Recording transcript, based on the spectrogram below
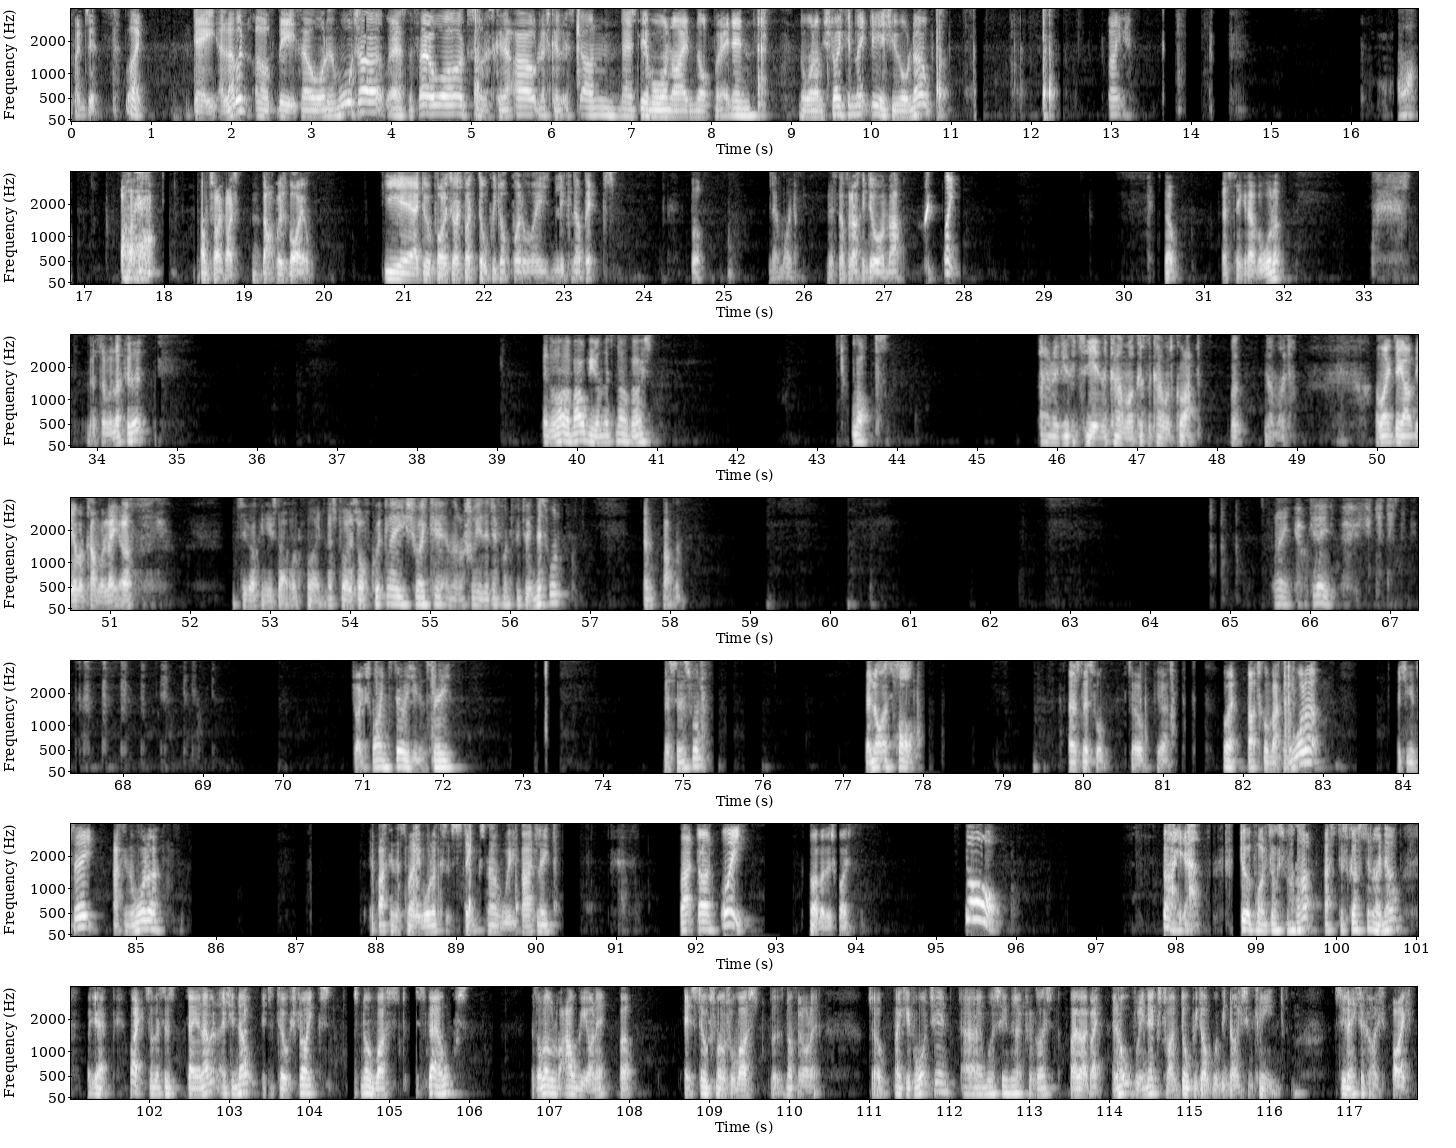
Friends here. Right, day 11 of the ferro rod in water. There's the ferro rod, so let's get it out. Let's get this done. There's the other one I'm not putting in. The one I'm striking lately, as you all know. Right. Oh. I'm sorry, guys. That was vile. Yeah, I do apologise about Dopey Dog, by the way, licking our bits. But, never mind. There's nothing I can do on that. Right. So, let's take it out of the water. Let's have a look at it. There's a lot of algae on this now, guys. Lots. I don't know if you can see it in the camera because the camera's crap, but never mind. I might dig out the other camera later. Let's see if I can use that one. Right, let's try this off quickly, strike it, and then I'll show you the difference between this one and that one. Right, okay. Strikes fine still, as you can see. This is this one. They're not as hot as this one. So yeah. Right, that's gone back in the water. As you can see, back in the water. Back in the smelly water because it stinks now really badly. That done. Oi! Sorry about this, guys. Stop! Right, yeah. Do apologise about that. That's disgusting, I know. But yeah. Right, so this is day 11. As you know, it still strikes. There's no rust. It smells. There's a load of algae on it, but it still smells of rust, but there's nothing on it. So thank you for watching, and we'll see you in the next one, guys. Bye bye bye. And hopefully next time Dopey Dog will be nice and clean. See you later, guys. Bye.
